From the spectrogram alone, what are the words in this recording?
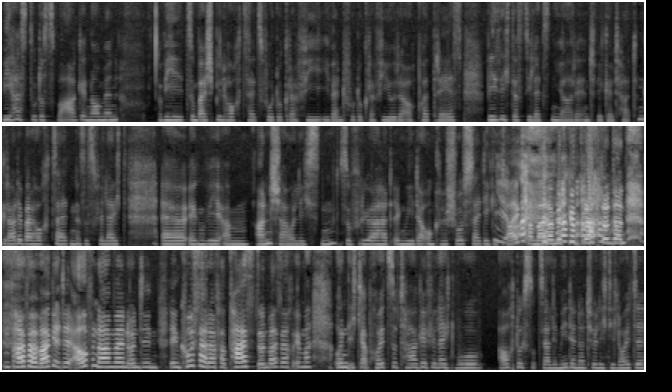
Wie hast du das wahrgenommen? Wie zum Beispiel Hochzeitsfotografie, Eventfotografie oder auch Porträts, wie sich das die letzten Jahre entwickelt hat. Gerade bei Hochzeiten ist es vielleicht äh, irgendwie am anschaulichsten. So früher hat irgendwie der Onkel Schuss seine Digitalkamera ja. mitgebracht und dann ein paar verwackelte Aufnahmen und den, den Kuss hat er verpasst und was auch immer. Und ich glaube heutzutage vielleicht, wo auch durch soziale Medien natürlich die Leute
